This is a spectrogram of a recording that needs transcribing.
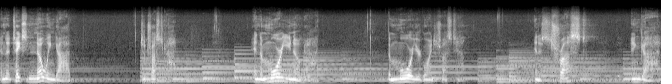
And, it takes knowing God to trust God. And the more you know God, the more you're going to trust Him. And it's trust in God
